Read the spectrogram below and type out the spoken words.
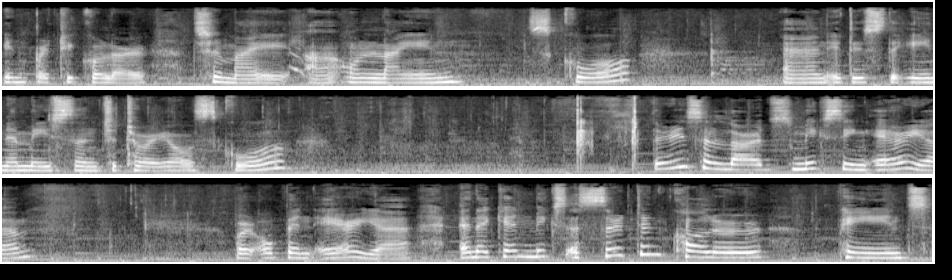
in particular to my uh, online school. And it is the Anna Mason tutorial school. There is a large mixing area or open area and I can mix a certain color paint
